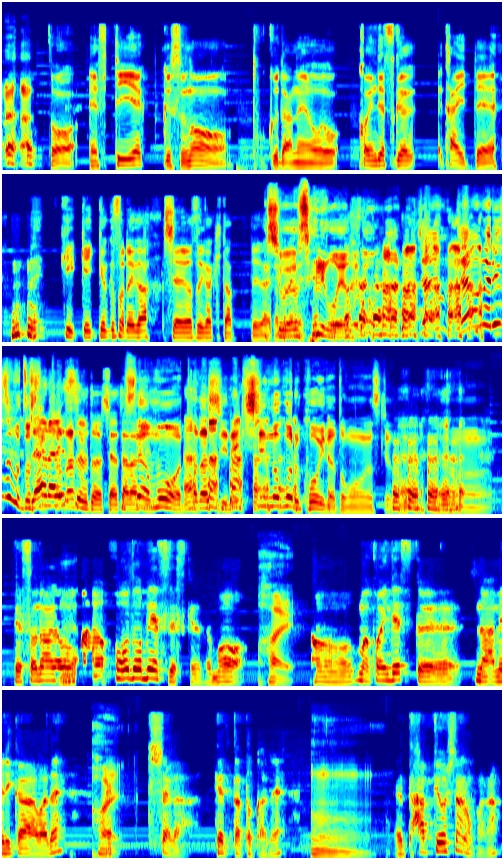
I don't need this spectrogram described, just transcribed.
ら、そう、FTX の特ダネをコインデスクが書いて、け結局それがしわ寄せが来たって。しわ寄せに親子でも、まあジャージャーナリズムとしてジャーナリズムとしては。もう正しい、歴史に残る行為だと思うんですけど。う んで、そのあの、ねまあ、報道ベースですけれども、はい。あのまあ、コインデスクのアメリカはね、はい。記者が減ったとかね、うん。えっと、発表したのかな？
